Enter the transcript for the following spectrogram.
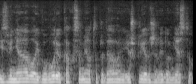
izvinjavao i govorio kako sam ja to predavanje još prije održao na jednom mjestu,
